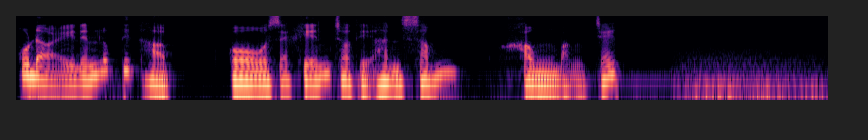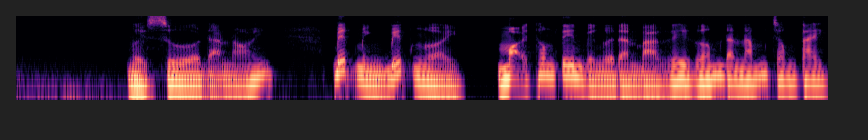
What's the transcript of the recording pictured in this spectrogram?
Cô đợi đến lúc thích hợp, Cô sẽ khiến cho Thị Hân sống Không bằng chết. Người xưa đã nói, Biết mình biết người, Mọi thông tin về người đàn bà ghê gớm đã nắm trong tay.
